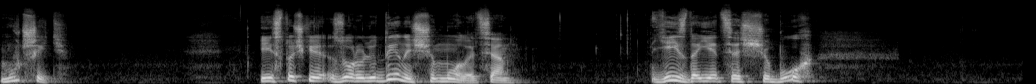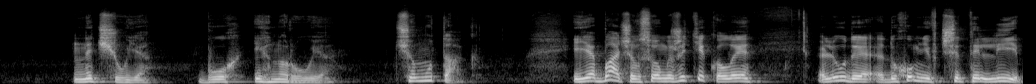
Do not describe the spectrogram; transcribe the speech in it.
мовчить. І з точки зору людини, що молиться, їй здається, що Бог не чує, Бог ігнорує. Чому так? І я бачив в своєму житті, коли люди, духовні вчителі,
